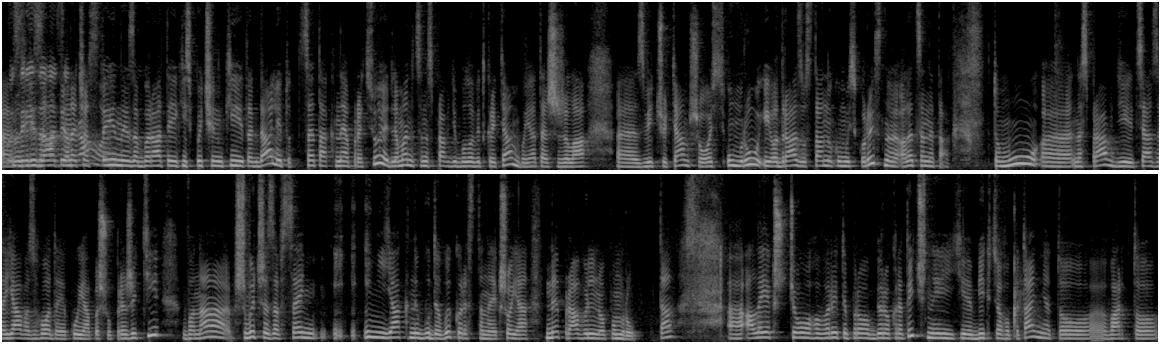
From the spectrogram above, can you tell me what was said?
е, розрізати на частини, забирати якісь печінки і так далі, то це так не працює. Для мене це насправді було відкриттям, бо я теж жила е, з відчуттям, що ось умру і одразу стану комусь корисною, але це не так. Тому е, насправді ця заява згода, яку я пишу при житті, вона швидше за все і, і- ніяк не буде використана, якщо я неправильно помру. Та? Е, Але якщо говорити про бюрократичний бік цього питання, то е, варто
